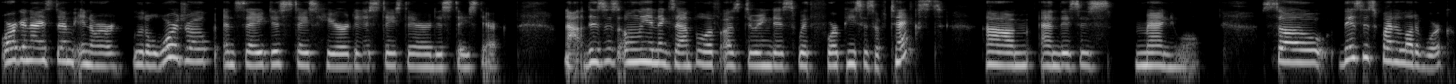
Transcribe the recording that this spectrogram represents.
organize them in our little wardrobe and say this stays here, this stays there, this stays there. Now, this is only an example of us doing this with four pieces of text, um, and this is manual. So this is quite a lot of work.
